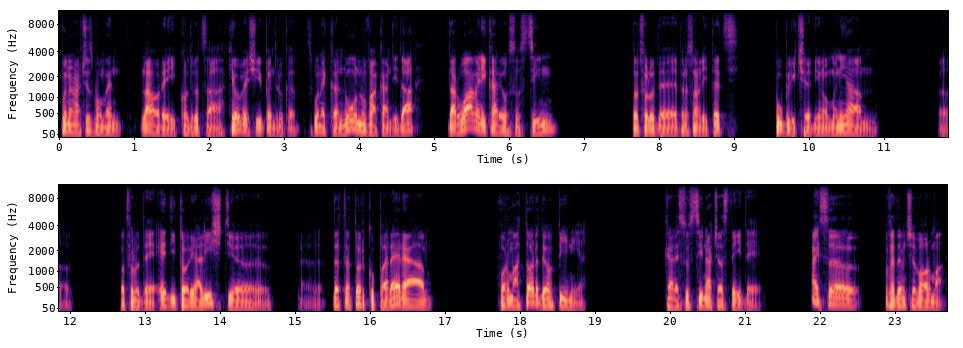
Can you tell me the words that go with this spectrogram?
până în acest moment Laurei Codruța Chioveși, pentru că spune că nu, nu va candida, dar oamenii care o susțin, tot felul de personalități publice din România, uh, tot felul de editorialiști, uh, dătători cu părerea, formatori de opinie care susțin această idee. Hai să vedem ce va urma.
